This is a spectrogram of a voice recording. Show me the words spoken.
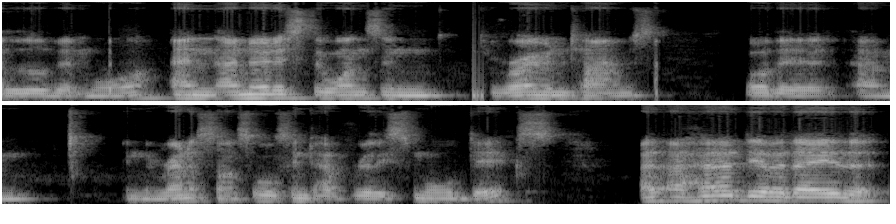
a little bit more. And I noticed the ones in the Roman times or the um, in the Renaissance all seem to have really small dicks. I, I heard the other day that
